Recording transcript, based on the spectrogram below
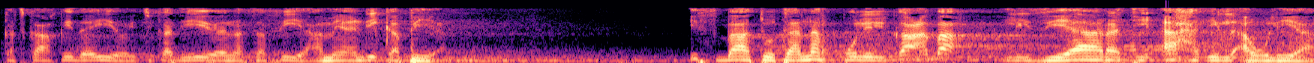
Katika akida hiyo itikadi hiyo ya Nasafia ameandika pia ithbatu tanaqul alkaaba liziarati ahadi alawliya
